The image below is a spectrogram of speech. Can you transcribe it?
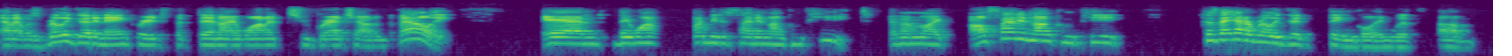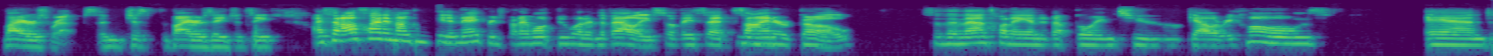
and i was really good in anchorage but then i wanted to branch out in the valley and they wanted me to sign a non-compete and i'm like i'll sign a non-compete because they had a really good thing going with um, buyers reps and just the buyers agency i said i'll sign a non-compete in anchorage but i won't do one in the valley so they said sign mm-hmm. or go so then that's when i ended up going to gallery homes and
